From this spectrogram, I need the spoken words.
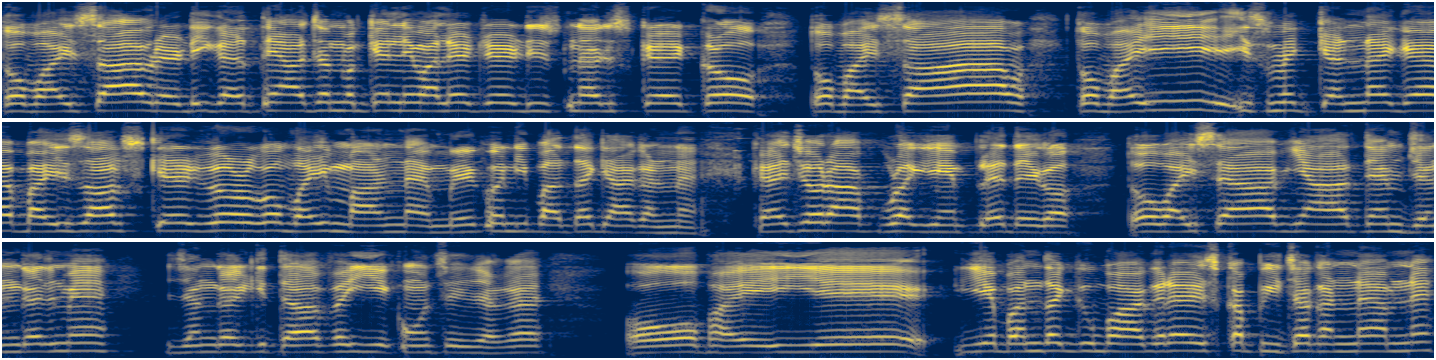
तो भाई साहब रेडी करते हैं आज हम लोग खेलने वाले हैं ट्रेडिशनल स्केयर करो तो भाई साहब तो भाई, इसमें करना क्या है? भाई साहब स्केयर करो को भाई मारना है। मेरे को नहीं पता क्या करना है। कह छोरा आप पूरा गेम प्ले देगा तो भाई साहब, यहाँ आते हैं हम जंगल में। जंगल की तरफ़ है, ये कौन सी जगह है? ओ भाई, ये ये बंदा क्यों भाग रहा है? इसका पीछा करना है हमने।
